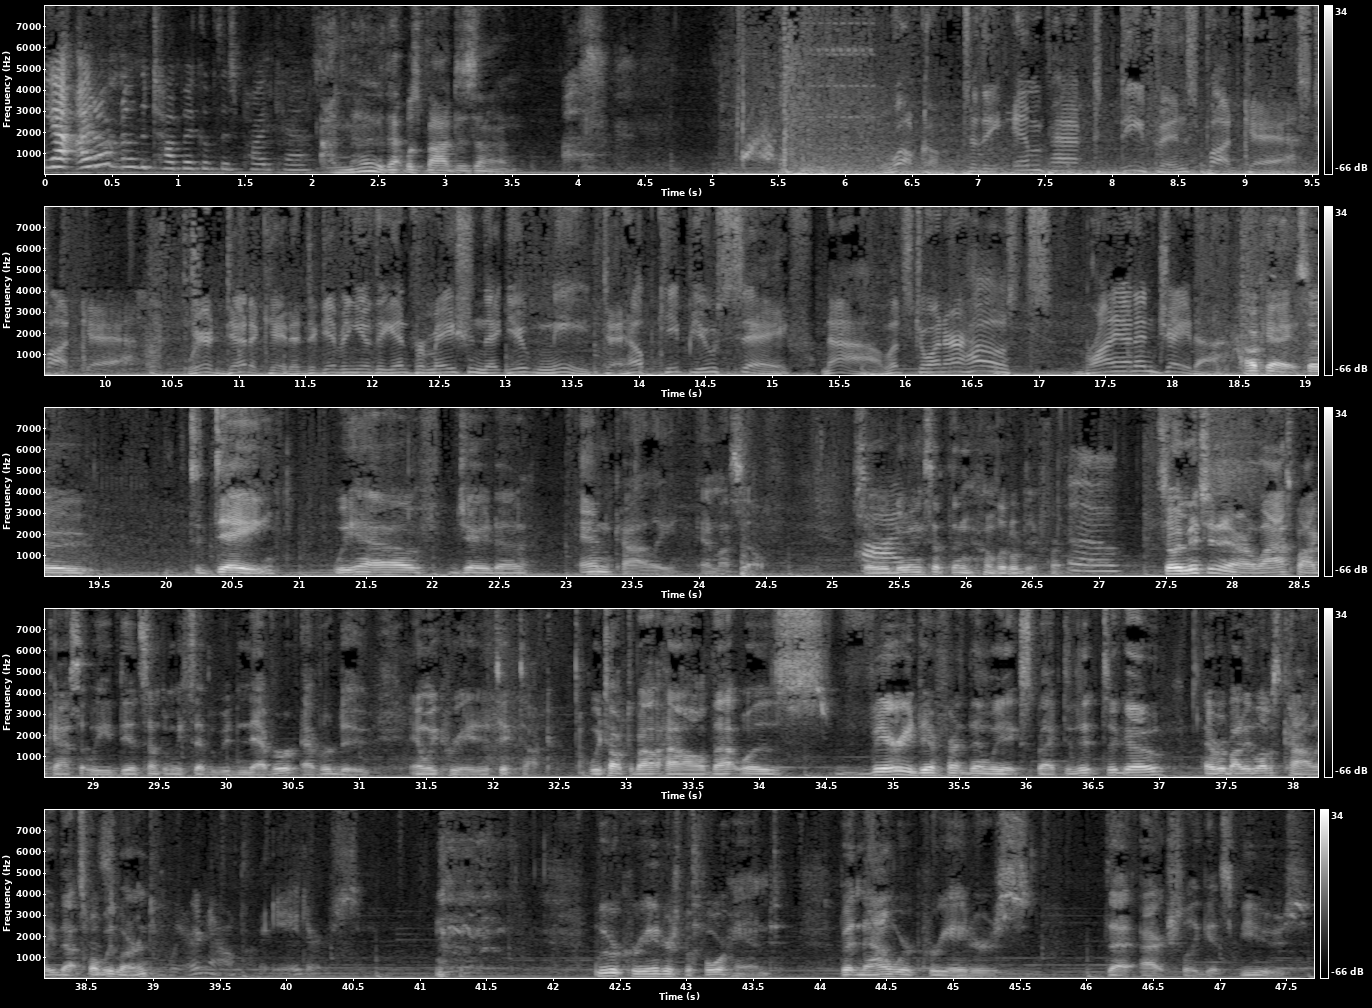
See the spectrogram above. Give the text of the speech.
Yeah, I don't know the topic of this podcast. I know that was by design. Welcome to the Impact Defense Podcast. Podcast. We're dedicated to giving you the information that you need to help keep you safe. Now, let's join our hosts, Brian and Jada. Okay, so today we have Jada and Kylie and myself. So we're doing something a little different. Hello. So we mentioned in our last podcast that we did something we said we would never ever do, and we created a TikTok. We talked about how that was very different than we expected it to go. Everybody loves Kylie. That's what we learned. We're now creators. We were creators beforehand, but now we're creators that actually gets views.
